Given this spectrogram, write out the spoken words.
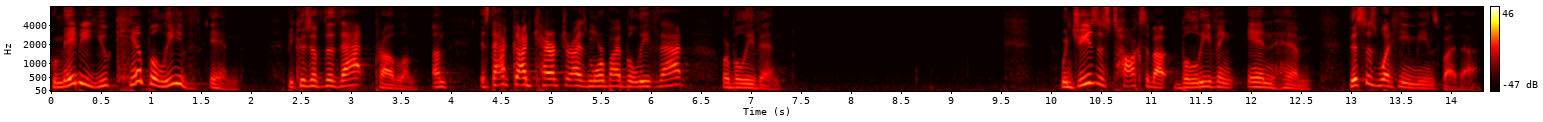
who maybe you can't believe in, because of the that problem. Um, is that God characterized more by believe that or believe in? When Jesus talks about believing in Him, this is what He means by that.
